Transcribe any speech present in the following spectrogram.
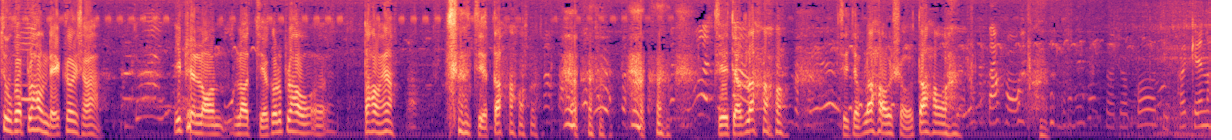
chú có bao để cơ sao ít giờ lò lò chỉ có lúc lâu tao hết nào chỉ tao chỉ chụp lâu chỉ chụp lâu sổ tao có thì phải cái nó.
